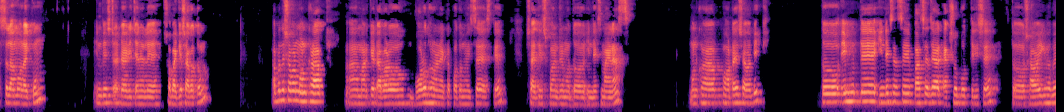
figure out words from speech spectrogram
আসসালামু আলাইকুম। ইনভেস্টার ডায়েরি চ্যানেলে সবাইকে স্বাগতম। আপনাদের সবার মন খারাপ মার্কেট আবারও বড় ধরনের একটা পতন হয়েছে আজকে, সাঁত্রিশ পয়েন্টের মতো ইন্ডেক্স মাইনাস মন খারাপ হওয়াটাই স্বাভাবিক। তো এই মুহূর্তে ইন্ডেক্স আছে পাঁচ হাজার একশো বত্রিশে। তো স্বাভাবিকভাবে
